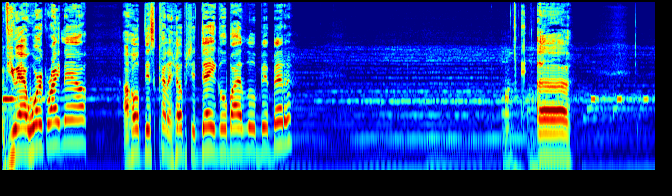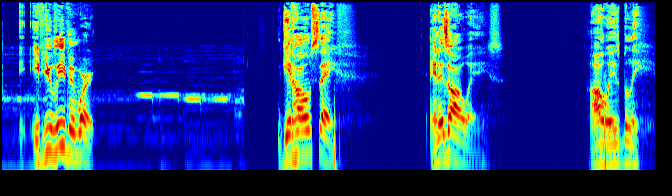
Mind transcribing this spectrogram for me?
If you at work right now, I hope this kind of helps your day go by a little bit better. Uh if you leaving work, Get home safe. And as always, always believe.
